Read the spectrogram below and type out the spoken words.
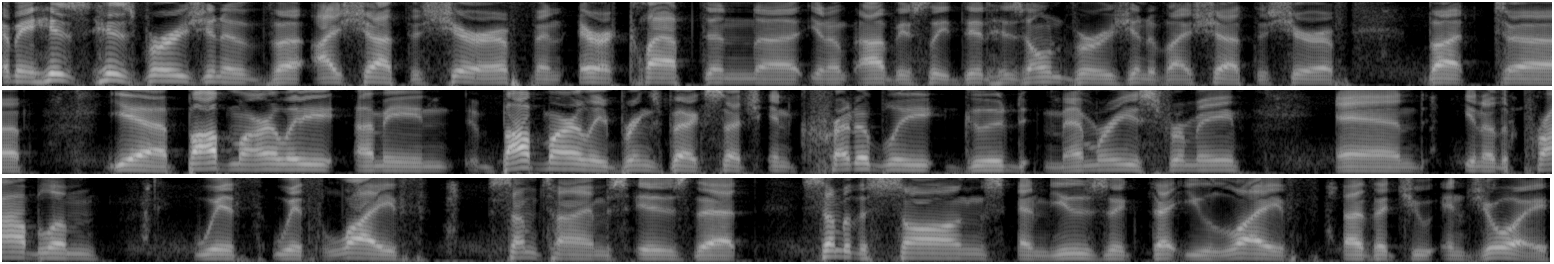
I mean his his version of uh, "I Shot the Sheriff" and Eric Clapton. Uh, you know, obviously did his own version of "I Shot the Sheriff." But uh, yeah, Bob Marley. I mean, Bob Marley brings back such incredibly good memories for me. And you know, the problem with with life sometimes is that some of the songs and music that you life uh, that you enjoy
